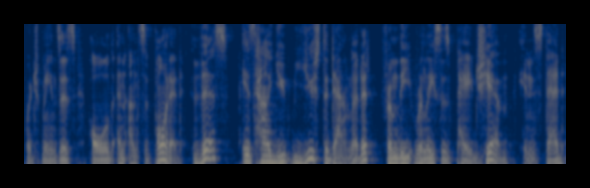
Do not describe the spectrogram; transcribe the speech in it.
which means it's old and unsupported. This is how you used to download it from the releases page here. Instead,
